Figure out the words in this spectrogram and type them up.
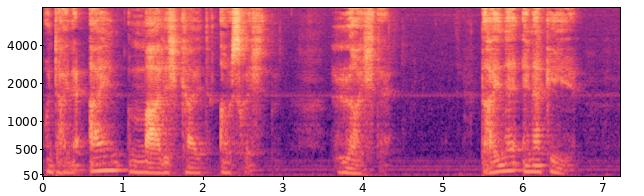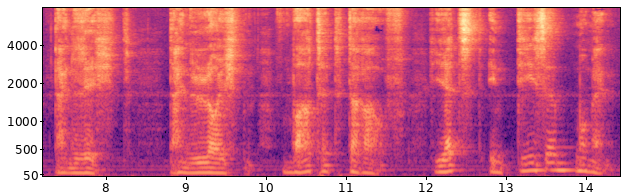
und deine Einmaligkeit ausrichten. Leuchte. Deine Energie, dein Licht, dein Leuchten wartet darauf, jetzt in diesem Moment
